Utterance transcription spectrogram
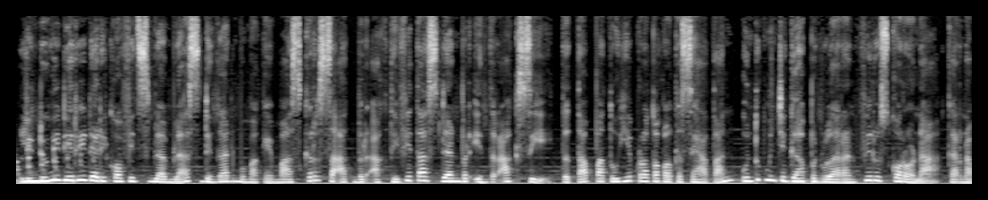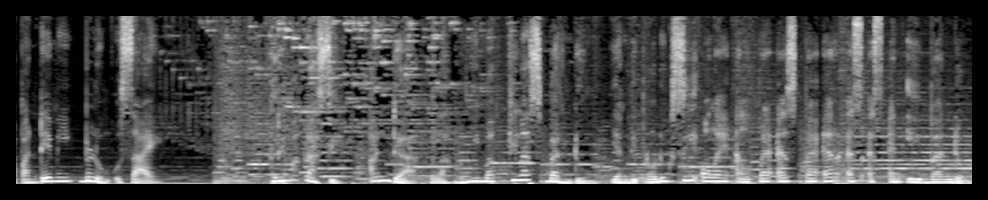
Lindungi diri dari COVID-19 dengan memakai masker saat beraktivitas dan berinteraksi. Tetap patuhi protokol kesehatan untuk mencegah penularan virus corona karena pandemi belum usai. Terima kasih Anda telah menyimak kilas Bandung yang diproduksi oleh LPSPR SSNI Bandung.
